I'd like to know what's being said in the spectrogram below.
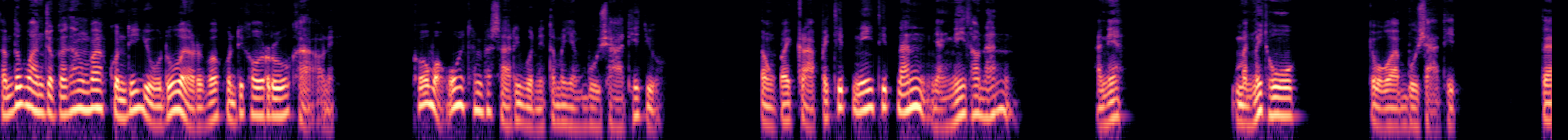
ทำทุกวันจนกระทั่งว่าคนที่อยู่ด้วยหรือว่าคนที่เขารู้ข่าวเนี่ย เขาบอกโอ้ท่านภาษาริบุตรเนี่ยทำไมยังบูชาทิศอยู่ ต้องไปกราบไปทิศนี้ทิศนั้นอย่างนี้เท่านั้น อันเนี้ยมันไม่ถูกก็บอกว่าบูชาทิศแต่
